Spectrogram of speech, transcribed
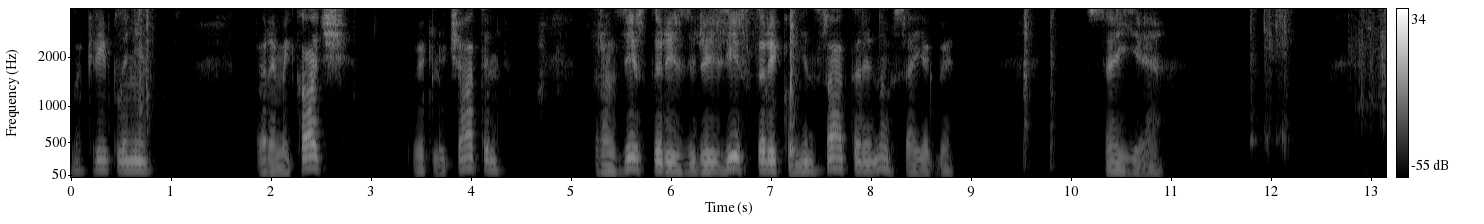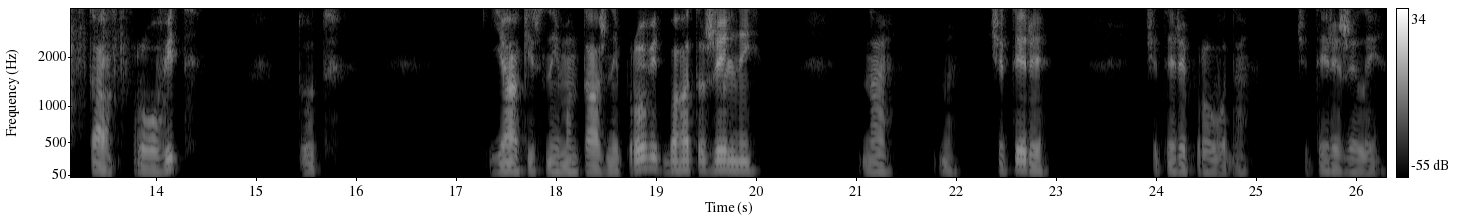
закріплені, перемикач, виключатель, транзистори, резистори, конденсатори, ну, все якби все є. Так, провід. Тут якісний монтажний провід багатожильний на ну, 4, 4 провода, 4 жили.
